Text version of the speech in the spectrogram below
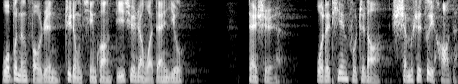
我不能否认这种情况的确让我担忧，但是我的天父知道什么是最好的，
